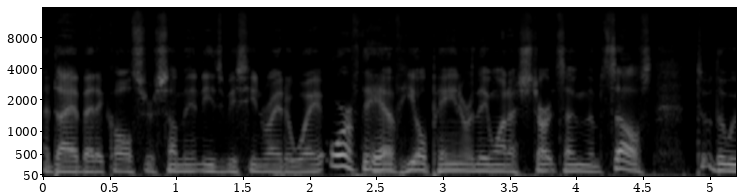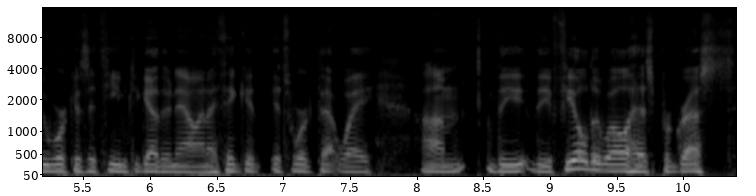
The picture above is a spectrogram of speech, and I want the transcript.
a diabetic ulcer, something that needs to be seen right away, or if they have heel pain or they want to start something themselves, to, that we work as a team together now. And I think it, it's worked that way. Um, the, the field, well, has progressed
